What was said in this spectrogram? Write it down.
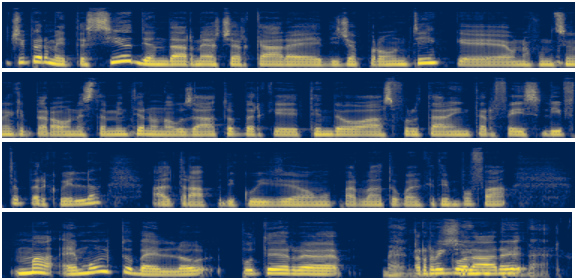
ci permette sia di andarne a cercare di già pronti, che è una funzione che però onestamente non ho usato perché tendo a sfruttare Interface Lift per quella, altra app di cui vi avevamo parlato qualche tempo fa, ma è molto bello poter bello, regolare... Bello.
